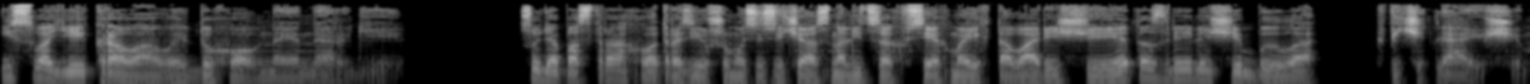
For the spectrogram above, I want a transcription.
и своей кровавой духовной энергии. Судя по страху, отразившемуся сейчас на лицах всех моих товарищей, это зрелище было впечатляющим.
